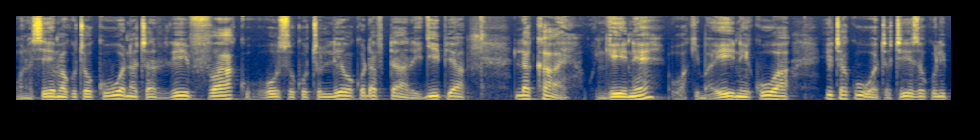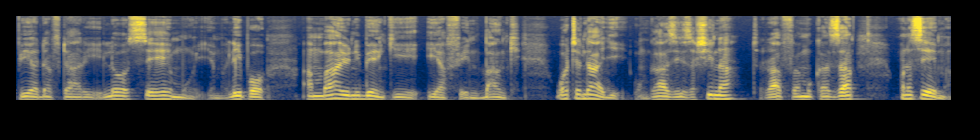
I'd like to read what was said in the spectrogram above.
wanasema kutokuwa na taarifa kuhusu kutolewa kwa daftari jipya la kaya. Wengine wakibaini kuwa itakuwa tatizo kulipia daftari hilo sehemu ya malipo ambayo ni benki ya Finbank. Watendaji wa ngazi za shina tarafa ya Mukaza wanasema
